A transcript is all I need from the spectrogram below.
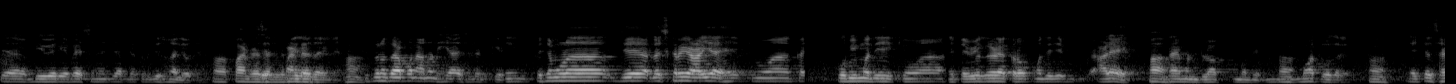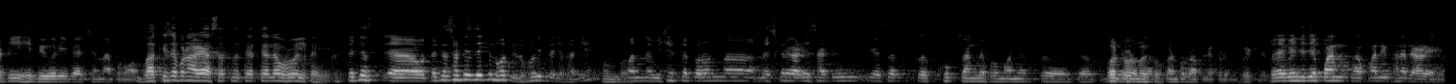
त्या बिवेरिया बॅसिनाच्या आपल्याकडे दिसून आल्या होत्या. हां पांढऱ्या झालेल्या पांढऱ्या हां. तिथूनच आपण आणून हे आयसोलेट केले. त्याच्यामुळं जे लष्करी आळी आहे किंवा काही कोबीमध्ये किंवा याच्या वेगवेगळ्या क्रॉपमध्ये जे आळ्या आहेत. हां. डायमंड ब्लॉक्समध्ये मॉथ वगैरे. हां. याच्यासाठी हे बिवेरिया बॅसिन आपण वापरतो. बाकीच्या पण आळ्या असतात ना त्या त्याला होईल काही. त्याच्या अं, त्याच्यासाठी देखील होतील होईल त्याच्यासाठी. हं, बरं. पण विशेषतः करून अं, लष्करी आळीसाठी याचा क- खूप चांगल्या प्रमाणात Control मिळतो. कंट्रोल आपल्याकडे भेटले सोयाबीनचे जे पान पाणी खाणारे आळे आहेत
